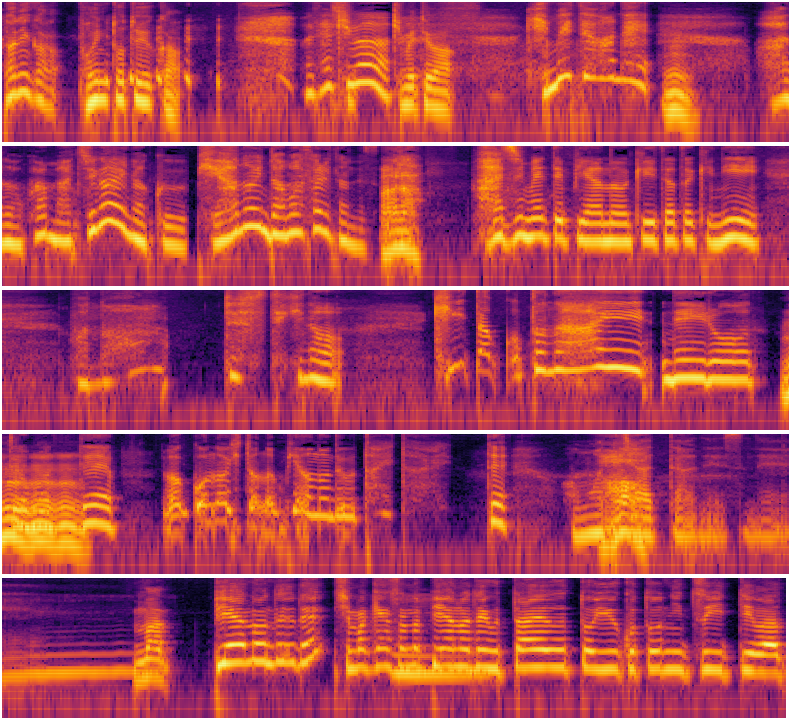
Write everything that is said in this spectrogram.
何がポイントというか 私は決め手は、決め手はねうん、あのこれは間違いなくピアノに騙されたんです。あら。初めてピアノを聴いた時にわなんて素敵な聞いたことない音色って思って、わこの人のピアノで歌いたいって思っちゃったんですね。まあピアノでね島県さんのピアノで歌うということについては、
